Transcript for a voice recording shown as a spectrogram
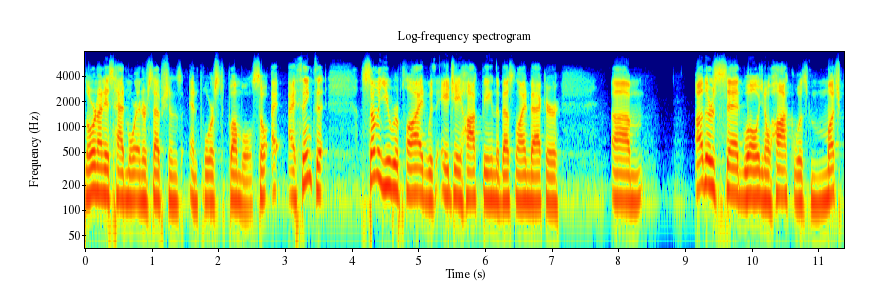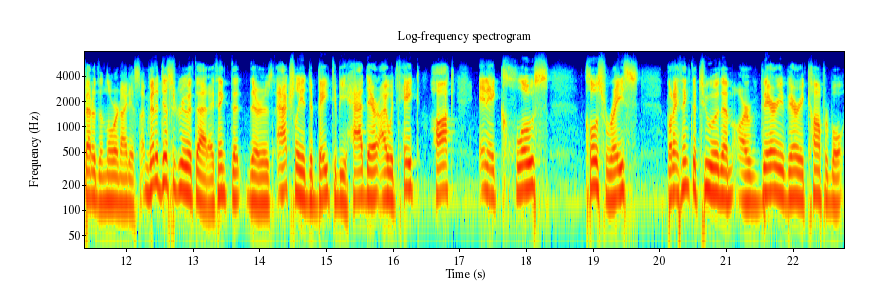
Laurinaitis had more interceptions and forced fumbles. So I, I think that some of you replied with AJ Hawk being the best linebacker. Um, others said, well, you know, Hawk was much better than Laurinaitis. I'm going to disagree with that. I think that there's actually a debate to be had there. I would take Hawk in a close, close race, but I think the two of them are very, very comparable.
